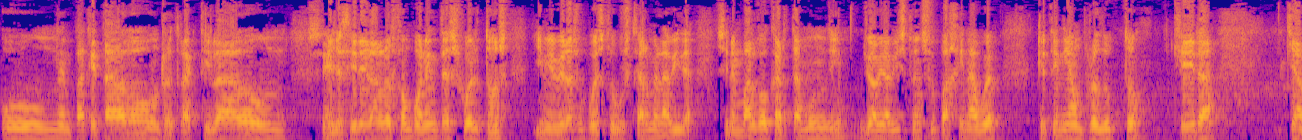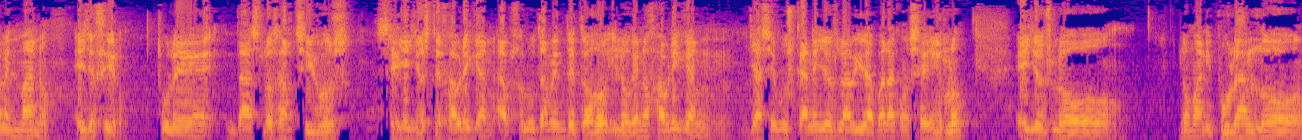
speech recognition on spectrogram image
un empaquetado, un retractilado, un... es decir, eran los componentes sueltos y me hubiera supuesto buscarme la vida. Sin embargo, Cartamundi, yo había visto en su página web que tenía un producto que era llave en mano, es decir, tú le das los archivos y ellos te fabrican absolutamente todo y lo que no fabrican ya se buscan ellos la vida para conseguirlo, ellos lo, lo manipulan, lo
